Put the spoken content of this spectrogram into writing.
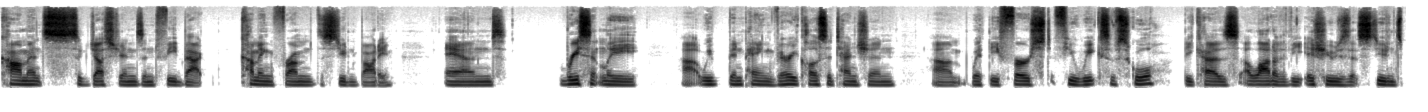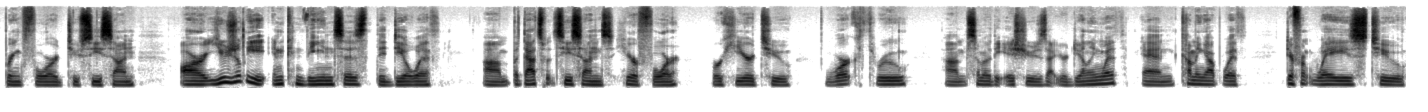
comments, suggestions, and feedback coming from the student body. And recently, uh, we've been paying very close attention um, with the first few weeks of school because a lot of the issues that students bring forward to CSUN are usually inconveniences they deal with. Um, but that's what CSUN's here for. We're here to work through um, some of the issues that you're dealing with and coming up with different ways to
